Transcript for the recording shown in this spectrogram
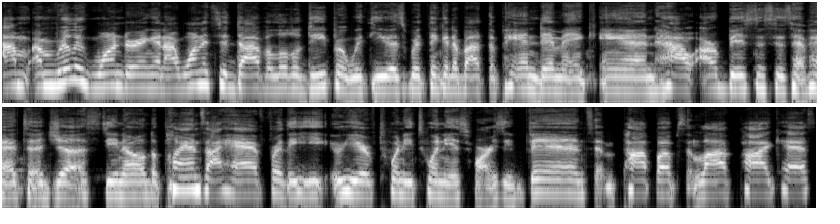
i'm i'm really wondering and i wanted to dive a little deeper with you as we're thinking about the pandemic and how our businesses have had to adjust you know? The plans i have for the year of 2020 as far as events and pop-ups and live podcasts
